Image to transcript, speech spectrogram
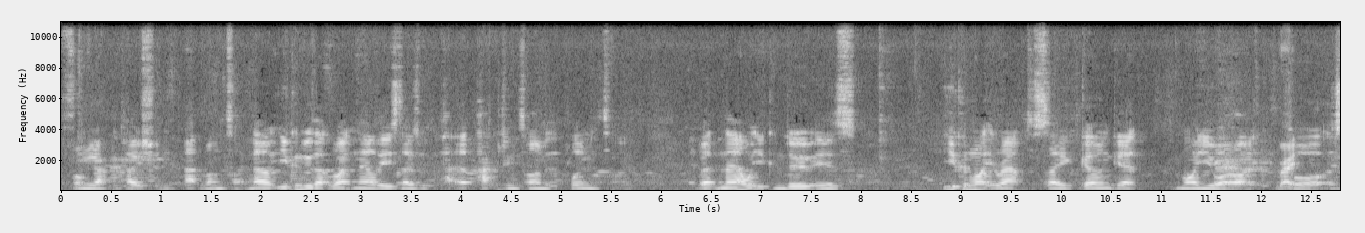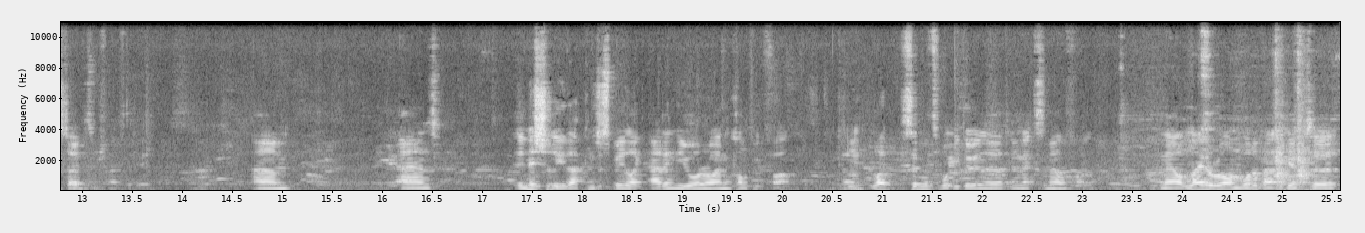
from your application at runtime. Now, you can do that right now these days with pa- uh, packaging time and deployment time. But now, what you can do is you can write your app to say, go and get my URI Right. for a service which I have to hit. Um, and initially, that can just be like adding the URI in a config file. Okay? Like similar to what you do in, a, in an XML file. Now, later on, what about you have to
